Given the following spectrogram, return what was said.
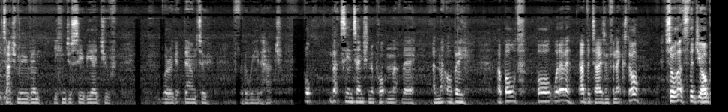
attach move in. You can just see the edge of where I get down to for the weed hatch. But that's the intention of putting that there and that'll be a bolt or whatever advertising for next door. So that's the job.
